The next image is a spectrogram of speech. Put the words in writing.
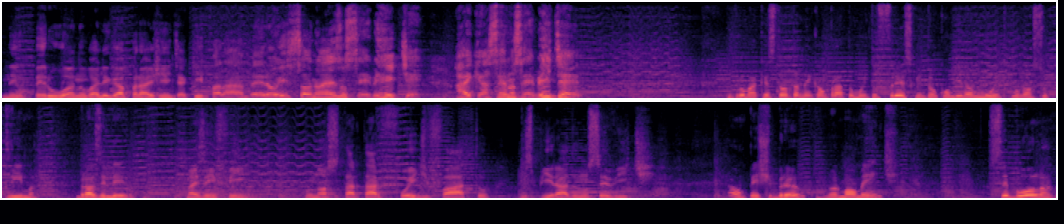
nem o peruano vai ligar pra gente aqui e falar, pero isso não é um ceviche, hay que hacer um ceviche. E por uma questão também que é um prato muito fresco, então combina muito com o nosso clima brasileiro. Mas enfim, o nosso tartar foi de fato inspirado no ceviche. É um peixe branco, normalmente, cebola,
